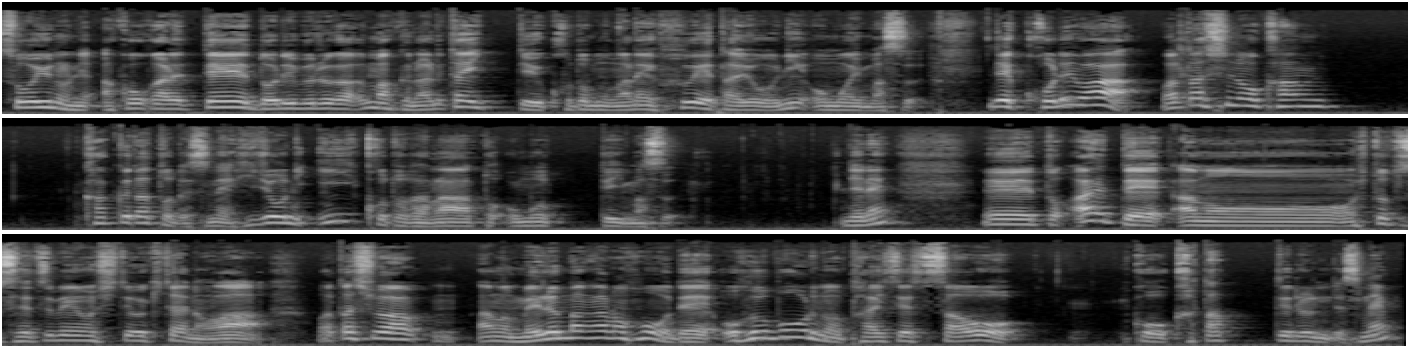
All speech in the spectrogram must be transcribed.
そういうのに憧れてドリブルが上手くなりたいっていう子供がね、増えたように思います。で、これは私の感覚だとですね、非常にいいことだなと思っています。でね、えっ、ー、と、あえて、あのー、一つ説明をしておきたいのは、私は、あの、メルマガの方でオフボールの大切さを、こう、語ってるんですね。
